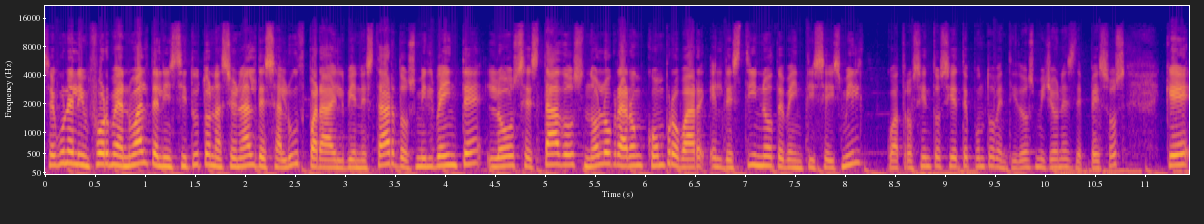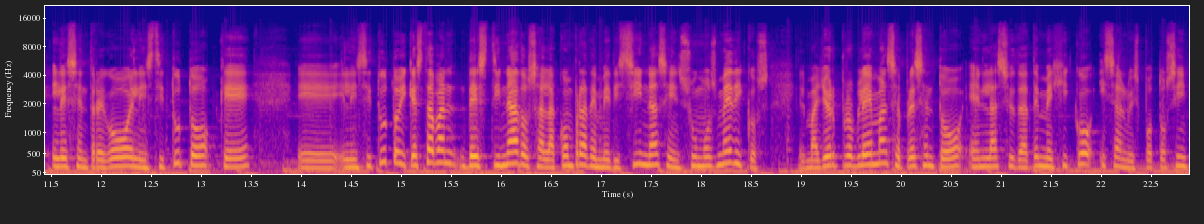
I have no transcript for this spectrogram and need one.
Según el informe anual del Instituto Nacional de Salud para el Bienestar 2020, los estados no lograron comprobar el destino de 26.407.22 millones de pesos que les entregó el instituto que eh, el instituto y que estaban destinados a la compra de medicinas e insumos médicos. El mayor problema se presentó en la Ciudad de México y San Luis Potosí.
